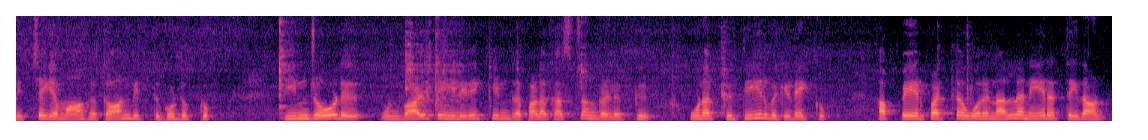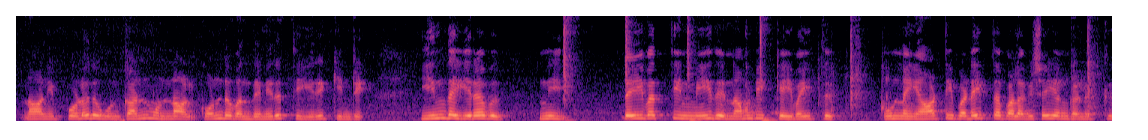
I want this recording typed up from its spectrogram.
நிச்சயமாக காண்பித்து கொடுக்கும். இன்றோடு உன் வாழ்க்கையில் இருக்கின்ற பல கஷ்டங்களுக்கு உனக்கு தீர்வு கிடைக்கும். அப்பேற்பட்ட ஒரு நல்ல நேரத்தை தான் நான் இப்பொழுது உன் கண் முன்னால் கொண்டு வந்து நிறுத்தி இருக்கின்றேன். இந்த இரவு நீ தெய்வத்தின் மீது நம்பிக்கை வைத்து உன்னை ஆட்டி படைத்த பல விஷயங்களுக்கு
